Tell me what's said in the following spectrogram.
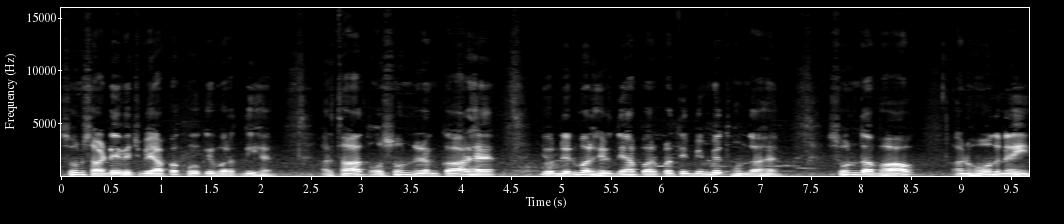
ਸੁਨ ਸਾਡੇ ਵਿੱਚ ਵਿਆਪਕ ਹੋ ਕੇ ਵਰਤਦੀ ਹੈ। ਅਰਥਾਤ ਉਹ ਸੁਨ ਨਿਰੰਕਾਰ ਹੈ, ਜੋ ਨਿਰਮਲ ਹਿਰਦਿਆਂ ਪਰ ਪ੍ਰਤੀਬਿੰਬਿਤ ਹੁੰਦਾ ਹੈ। ਸੁਨ ਦਾ ਭਾਵ ਅਣਹੋਂਦ ਨਹੀਂ,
